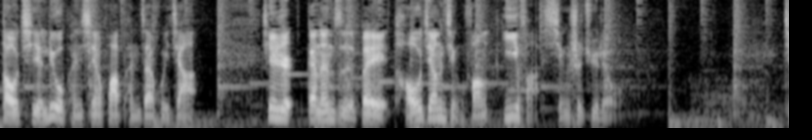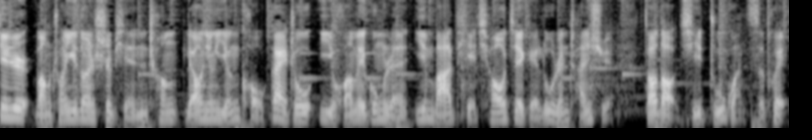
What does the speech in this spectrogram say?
盗窃六盆鲜花盆栽回家。近日，该男子被桃江警方依法刑事拘留。近日，网传一段视频称，辽宁营口盖州一环卫工人因把铁锹借给路人铲雪，遭到其主管辞退。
